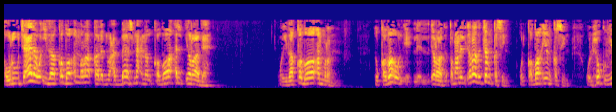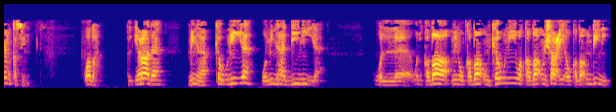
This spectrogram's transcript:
قوله تعالى وإذا قضى أمرا قال ابن عباس معنى القضاء الإرادة. وإذا قضى أمرا. القضاء والإرادة طبعا الإرادة تنقسم والقضاء ينقسم والحكم ينقسم. واضح. الإرادة منها كونية ومنها دينية. والقضاء منه قضاء كوني وقضاء شرعي أو قضاء ديني.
